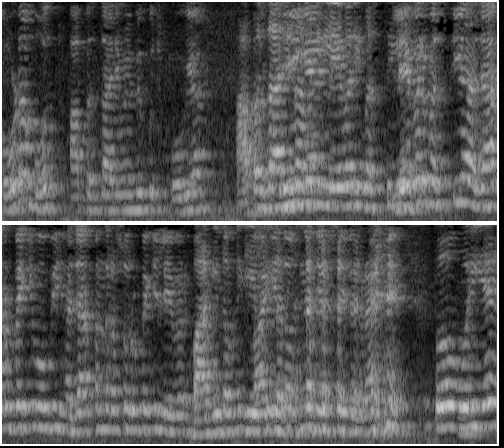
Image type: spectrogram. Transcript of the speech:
थोड़ा बहुत आपसदारी में भी कुछ हो गया। आपसदारी में अपनी लेबर ही बस्ती है। लेबर बस्ती है हज़ार रुपए की वो भी हज़ार पंद्रह सौ रुपए की लेबर। बाकी तो अपनी जेब से तो लगता जेब से लग रहा है। तो वही है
